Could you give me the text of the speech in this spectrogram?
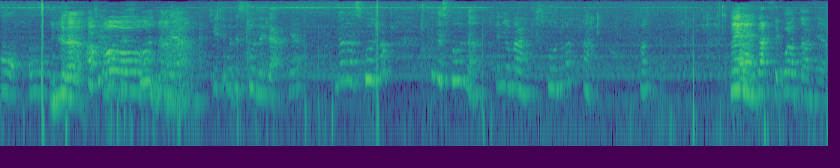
Uh-oh. Eat it with the spoon now, yeah? Eat it with the spoon like that, yeah? No, no, spoon, no. Put the spoon now. In your mouth. Spoon, no. Ah. One. There, that's it. Well done, yeah.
